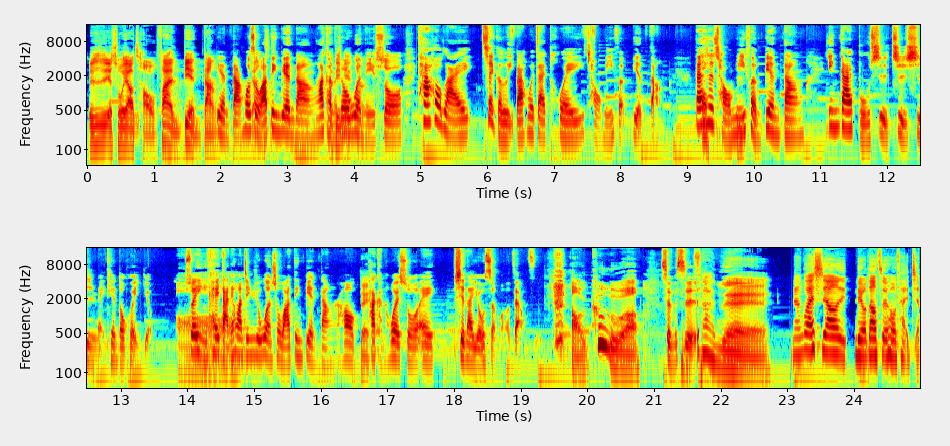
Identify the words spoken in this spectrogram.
就是说要炒饭便当，便当，或是我要订便当，他可能就问你说，他后来这个礼拜会再推炒米粉便当。但是炒米粉便当应该不是制式每天都会有，哦、所以你可以打电话进去问说我要订便当，然后他可能会说，哎、欸，现在有什么这样子？好酷啊，是不是？赞耶！难怪是要留到最后才讲，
